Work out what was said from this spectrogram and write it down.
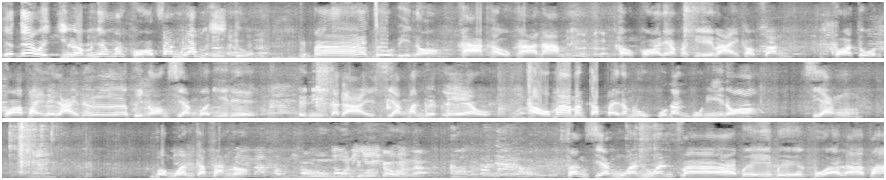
เฮ็ดแนวให้กินแล้วมันยังมาขอฟังล่ำอีกอยู่ มาโทษพี่น้องคาเขาคาน้ำเขาขอแล้วก็สิได้ไหว้เขาฟัง ขอโทษขออภัยหลาย ๆ เด้อพี่น้องเสียงบ่ดีเด้เดี๋ยวนี้ก็ได้เสียงมันเบิดแล้วเถ่ามามันกลับไปน้ำลูกผู้นั่นผู้นี้เนาะเสียง บ่มวนกับฟังเนาะ เอามวนอยู่คือเก่าหั่นล่ะฟังเสียงหวนหวนฟ้า เบยเบิกบัวลาฟ้า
